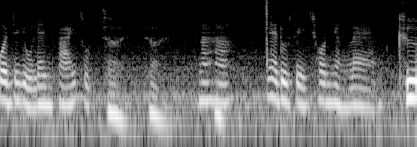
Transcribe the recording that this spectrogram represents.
ควรจะอยู่เลนซ้ายสุดใช่ใช่นะคะเนี่ยดูสิชนอย่างแรง คือ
